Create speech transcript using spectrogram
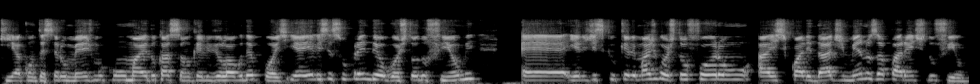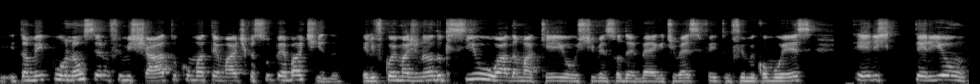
que ia acontecer o mesmo com Má Educação, que ele viu logo depois. E aí ele se surpreendeu, gostou do filme é, e ele disse que o que ele mais gostou foram as qualidades menos aparentes do filme. E também por não ser um filme chato com uma temática super batida. Ele ficou imaginando que se o Adam McKay ou o Steven Soderbergh tivesse feito um filme como esse, eles teriam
